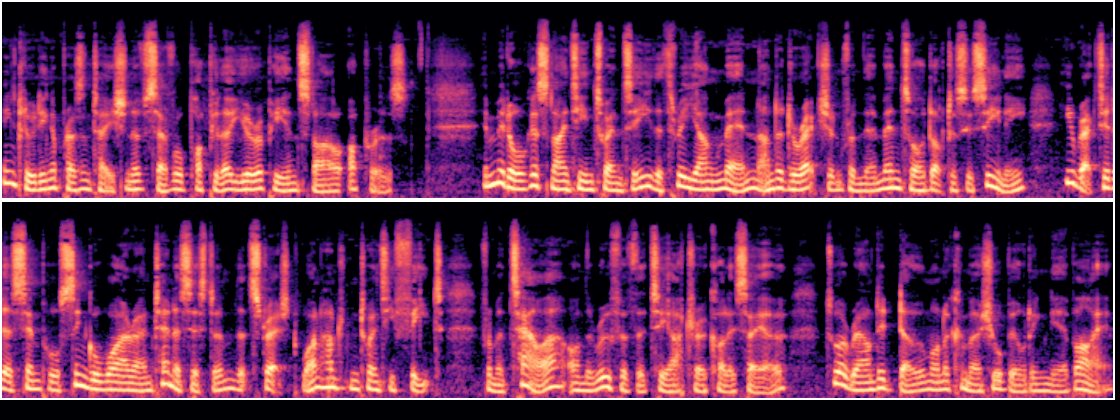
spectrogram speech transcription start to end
including a presentation of several popular European style operas. In mid August 1920, the three young men, under direction from their mentor Dr. Susini, erected a simple single wire antenna system that stretched 120 feet from a tower on the roof of the Teatro Coliseo to a rounded dome on a commercial building nearby.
